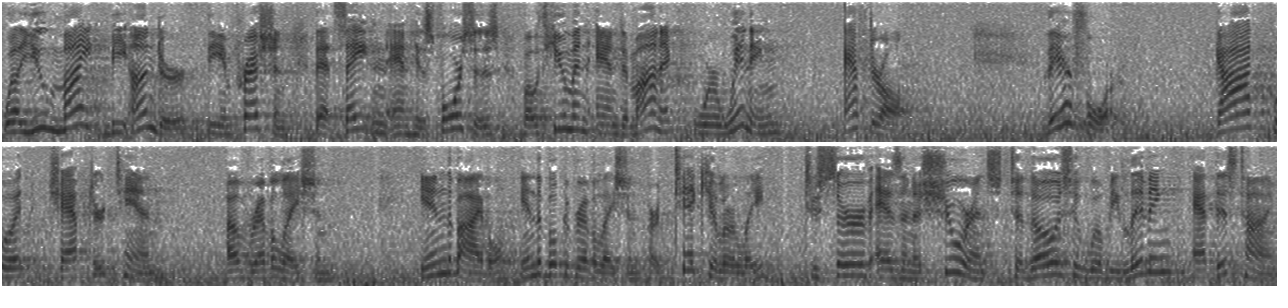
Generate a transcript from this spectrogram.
Well, you might be under the impression that Satan and his forces, both human and demonic, were winning after all. Therefore, God put chapter 10 of Revelation in the Bible, in the book of Revelation, particularly to serve as an assurance to those who will be living at this time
